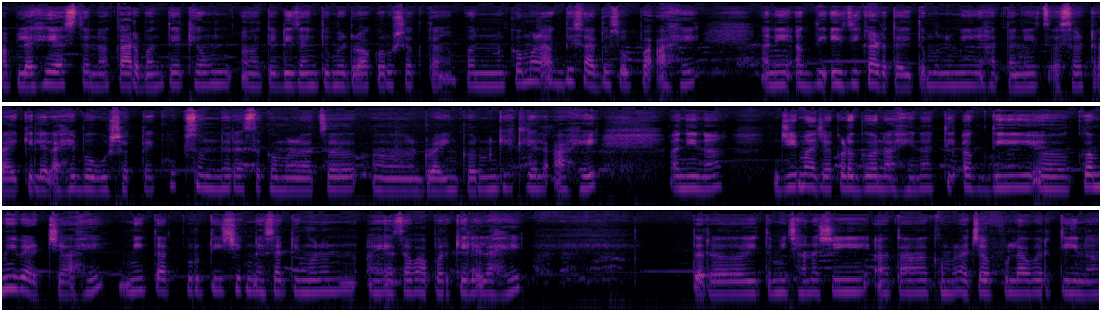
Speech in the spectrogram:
आपलं हे असतं ना कार्बन ते ठेवून ते डिझाईन तुम्ही ड्रॉ करू शकता. पण कमळ अगदी साधं सोपं आहे आणि अगदी इझी काढता येतं म्हणून मी हातानेच असं ट्राय केलेलं आहे. बघू शकता खूप सुंदर असं कमळाचं ड्रॉईंग करून घेतलेलं आहे. आणि ना जी माझ्याकडं गन आहे ना ती अगदी कमी वॅटची आहे. मी तात्पुरती शिकण्यासाठी म्हणून याचा वापर केलेला आहे. तर इथं मी छान अशी आता कमळाच्या फुलावरती ना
